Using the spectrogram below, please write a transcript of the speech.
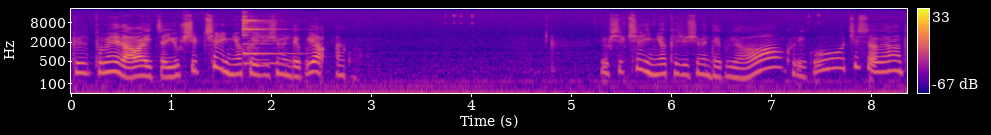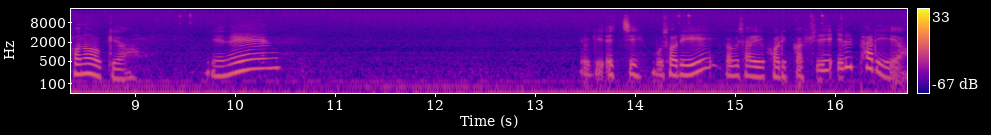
그 도면에 나와 있죠. 67 입력해 주시면 되고요. 아이고. 67 입력해 주시면 되고요. 그리고 치수 여기 하나 더 넣을게요. 얘는 여기 엣지 모서리 여기 사이 거리값이 18이에요.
